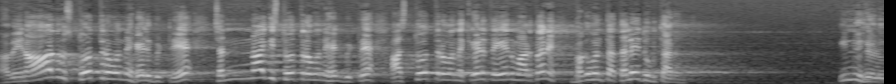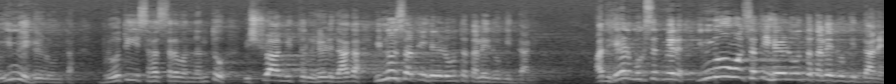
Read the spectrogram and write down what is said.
ನಾವೇನಾದರೂ ಸ್ತೋತ್ರವನ್ನು ಹೇಳಿಬಿಟ್ರೆ, ಚೆನ್ನಾಗಿ ಸ್ತೋತ್ರವನ್ನು ಹೇಳಿಬಿಟ್ರೆ ಆ ಸ್ತೋತ್ರವನ್ನು ಕೇಳ್ತಾ ಏನು ಮಾಡ್ತಾನೆ? ಭಗವಂತ ತಲೆದೂಗ್ತಾನಂತೆ. ಇನ್ನು ಹೇಳು ಇನ್ನು ಹೇಳು ಅಂತ. ಬೃಹತಿ ಸಹಸ್ರವನ್ನಂತೂ ವಿಶ್ವಾಮಿತ್ರರು ಹೇಳಿದಾಗ ಇನ್ನೊಂದು ಸತಿ ಹೇಳು ಅಂತ ತಲೆದೂಗಿದ್ದಾನೆ. ಅದು ಹೇಳಿ ಮುಗಿಸಿದ ಮೇಲೆ ಇನ್ನೂ ಒಂದು ಸತಿ ಹೇಳು ಅಂತ ತಲೆದೂಗಿದ್ದಾನೆ.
